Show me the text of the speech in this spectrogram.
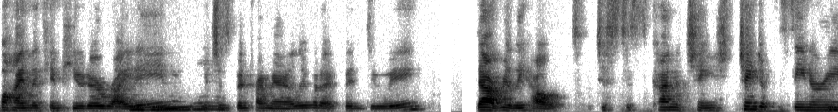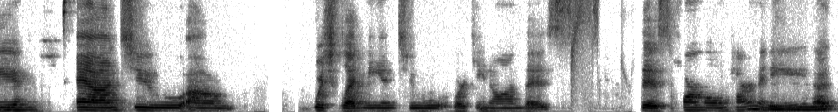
behind the computer writing which has been primarily what i've been doing that really helped just to kind of change change up the scenery and to um, which led me into working on this this hormone harmony Mhm. that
